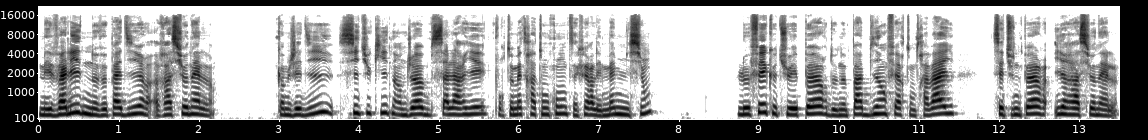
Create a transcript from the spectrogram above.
Mais valide ne veut pas dire rationnel. Comme j'ai dit, si tu quittes un job salarié pour te mettre à ton compte et faire les mêmes missions, le fait que tu aies peur de ne pas bien faire ton travail, c'est une peur irrationnelle.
